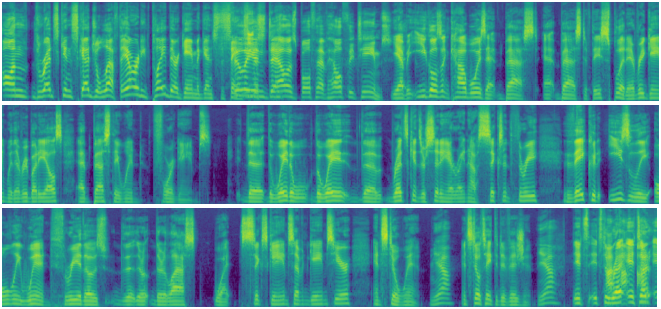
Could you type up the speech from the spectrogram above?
on the Redskins schedule left. They already played their game against the Saints. Philly Just- and Dallas both have healthy teams. Yeah, but Eagles and Cowboys at best, at best, if they split every game with everybody else, at best they win four games. The the way the the way the Redskins are sitting at right now, six and three, they could easily only win three of those the, their, their last what six games, seven games here, and still win Yeah, and still take the division. yeah. It's it's the Red. It's I- a,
